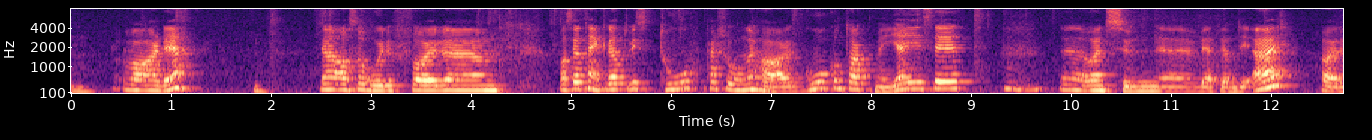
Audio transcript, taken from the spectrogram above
Mm. Hva er det? Ja, altså hvorfor eh, Altså jeg tenker at Hvis to personer har god kontakt med jeget sitt, eh, og en sunn eh, vet hvem de er, har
